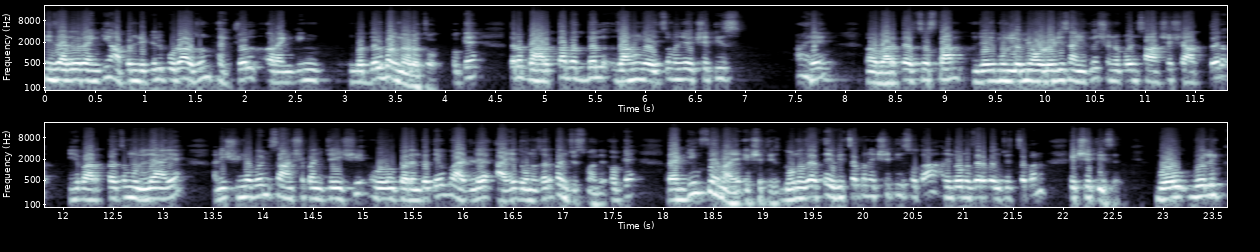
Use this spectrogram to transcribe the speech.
ही झाली रँकिंग आपण डिटेल पुढे अजून फॅक्च्युअल रँकिंगबद्दल बघणारच आहोत ओके तर भारताबद्दल जाणून घ्यायचं म्हणजे एकशे तीस आहे भारताचं स्थान म्हणजे जे मूल्य मी ऑलरेडी सांगितलं शून्य पॉईंट सहाशे शहात्तर हे भारताचं मूल्य आहे आणि शून्य पॉईंट सहाशे पंच्याऐंशी पर्यंत ते वाढले आहे दोन हजार पंचवीसमध्ये ओके रँकिंग सेम आहे एकशे तीस. दोन हजार तेवीसचा पण एकशे तीस होता आणि दोन हजार पंचवीसचा पण एकशे तीस आहे. भौगोलिक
